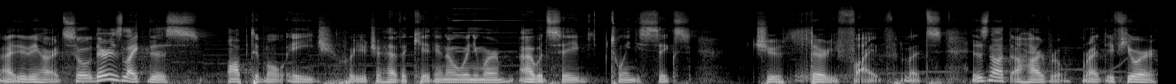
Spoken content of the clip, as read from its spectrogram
uh, it'd be hard. So there is like this optimal age for you to have a kid. You know, when you were, I would say, 26 to 35 let's it's not a hard rule right? If you're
